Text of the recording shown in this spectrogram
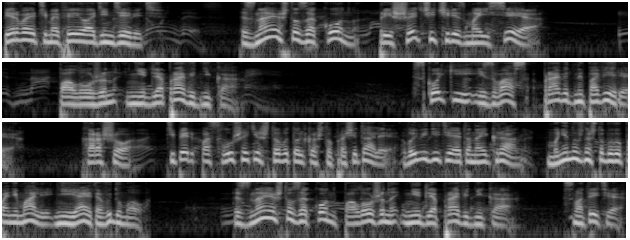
1 Тимофею 1.9. «Зная, что закон, пришедший через Моисея, положен не для праведника». Сколько из вас праведны по вере? Хорошо, теперь послушайте, что вы только что прочитали. Вы видите это на экран. Мне нужно, чтобы вы понимали, не я это выдумал зная, что закон положен не для праведника. Смотрите,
